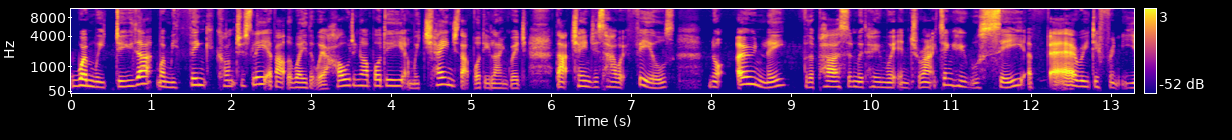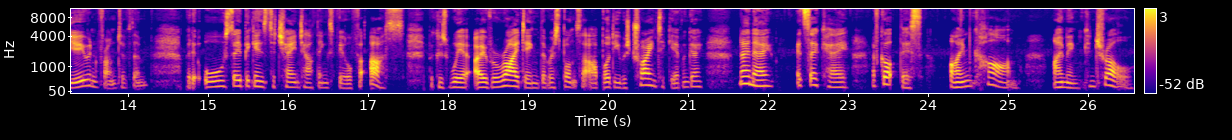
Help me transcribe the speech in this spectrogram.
when we do that, when we think consciously about the way that we're holding our body and we change that body language, that changes how it feels, not only for the person with whom we're interacting, who will see a very different you in front of them, but it also begins to change how things feel for us because we're overriding the response that our body was trying to give and going, no, no, it's okay. I've got this. I'm calm. I'm in control.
